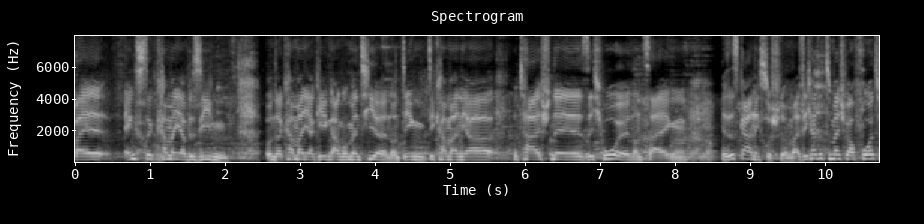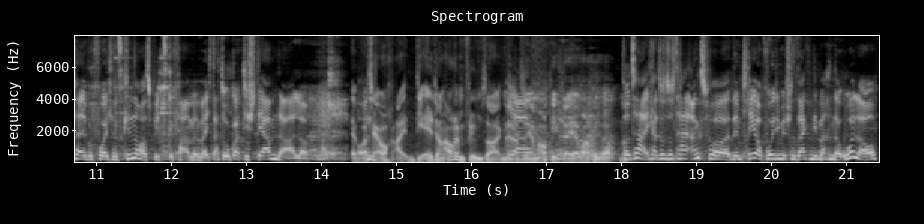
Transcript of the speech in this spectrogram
weil Ängste kann man ja besiegen und da kann man ja gegen argumentieren und die, die kann man ja total schnell sich holen und zeigen, es ist gar nicht so schlimm. Also ich hatte zum Beispiel auch Vorurteile, bevor ich ins Kinderhospiz gefahren bin, weil ich dachte, oh Gott, die sterben da alle. Äh, Was ja auch die Eltern auch im Film sagen. Ne? Ja. Also die haben auch die gleiche Erwartung gehabt. Ne? Total. Ich hatte total Angst vor dem Dreh, obwohl die mir schon sagten, die machen da Urlaub.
